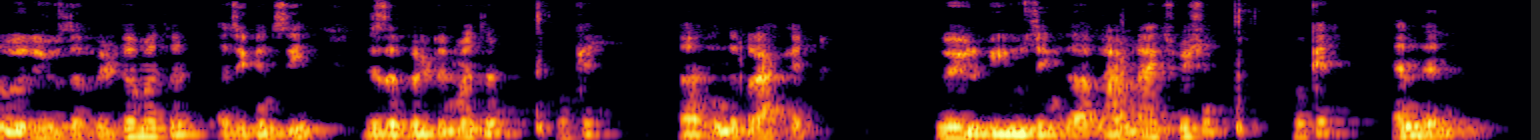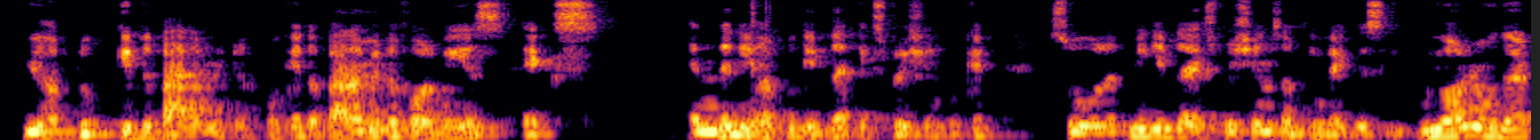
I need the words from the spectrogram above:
we will use the filter method. As you can see this is a built-in method okay? Uh, in the bracket we will be using the lambda expression okay? And then you have to give the parameter okay? The parameter for me is x and then you have to give the expression okay? So let me give the expression something like this. We all know that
